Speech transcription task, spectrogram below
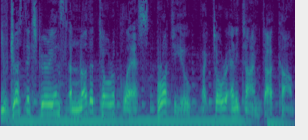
You've just experienced another Torah class brought to you by TorahAnytime.com.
